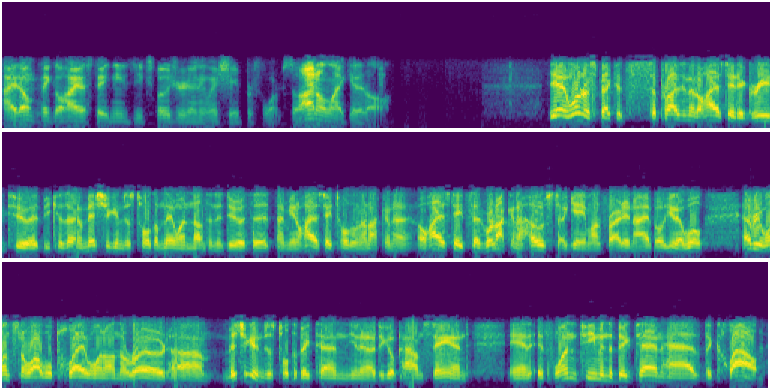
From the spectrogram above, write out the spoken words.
I don't think Ohio State needs the exposure in any way, shape, or form. So I don't like it at all. Yeah, in one respect, it's surprising that Ohio State agreed to it because I know Michigan just told them they want nothing to do with it. I mean, Ohio State told them they're not going to. Ohio State said we're not going to host a game on Friday night, but you know, we'll every once in a while we'll play one on the road. Um, Michigan just told the Big Ten, you know, to go pound sand. And if one team in the Big Ten has the clout,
